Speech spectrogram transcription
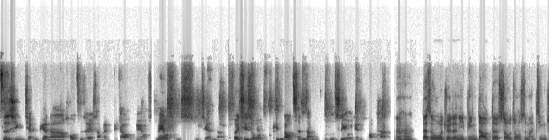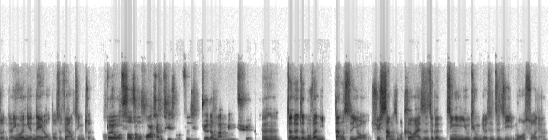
自行剪片啊、后置这些上面比较没有没有什么时间的、所以其实我频道成长的幅度是有一点缓慢。嗯哼。但是我觉得你频道的受众是蛮精准的，因为你的内容都是非常精准。对我受众画像，其实我自己觉得蛮明确的。嗯哼，针对这部分，你当时有去上什么课吗？还是这个经营 YouTube 你就是自己摸索这样？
